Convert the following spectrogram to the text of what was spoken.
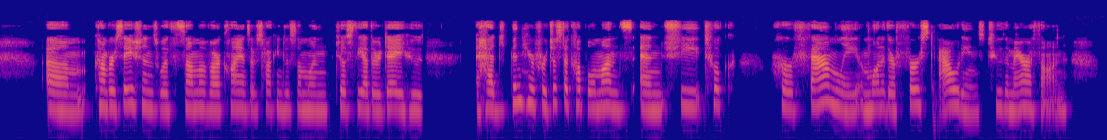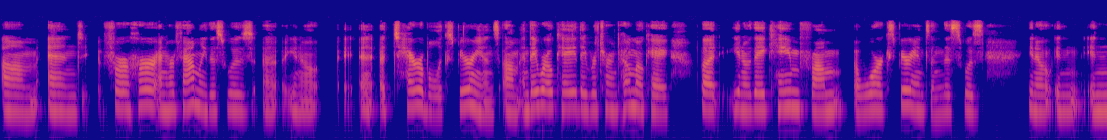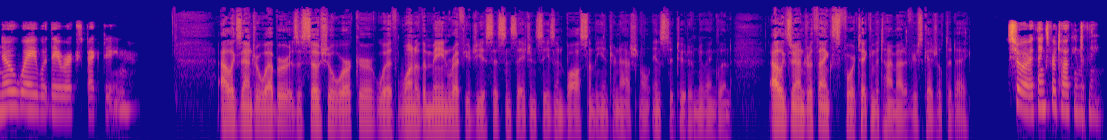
um, conversations with some of our clients. I was talking to someone just the other day who had been here for just a couple months, and she took her family one of their first outings to the marathon. Um, and for her and her family, this was, uh, you know, a, a terrible experience. Um, and they were okay; they returned home okay. But you know, they came from a war experience, and this was, you know, in in no way what they were expecting. Alexandra Weber is a social worker with one of the main refugee assistance agencies in Boston, the International Institute of New England. Alexandra, thanks for taking the time out of your schedule today. Sure. Thanks for talking with me.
